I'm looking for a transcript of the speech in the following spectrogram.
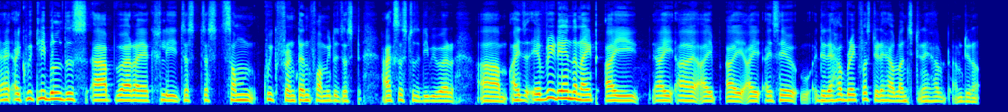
I, I quickly built this app where i actually just just some quick front end for me to just access to the db where um, i every day in the night i I, I, I, I, I say, did I have breakfast? Did I have lunch? Did I have um, dinner?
